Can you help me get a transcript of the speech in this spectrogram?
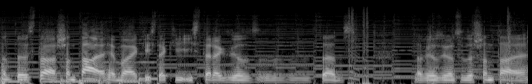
To jest ta, Shantae chyba, jakiś taki easter egg ten, nawiązujący do Shantae.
